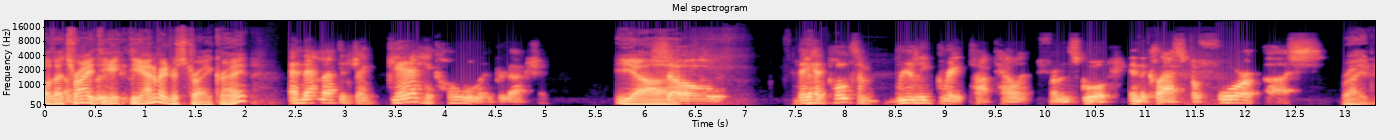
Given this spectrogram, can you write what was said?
Oh, that's the right. The Bluth. the animator strike, right? and that left a gigantic hole in production. Yeah. so they had pulled some really great top talent from the school in the class before us, right.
